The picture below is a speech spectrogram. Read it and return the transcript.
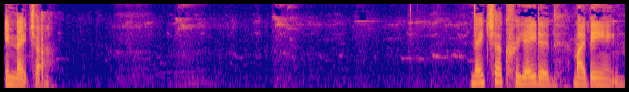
in nature. Nature created my being.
